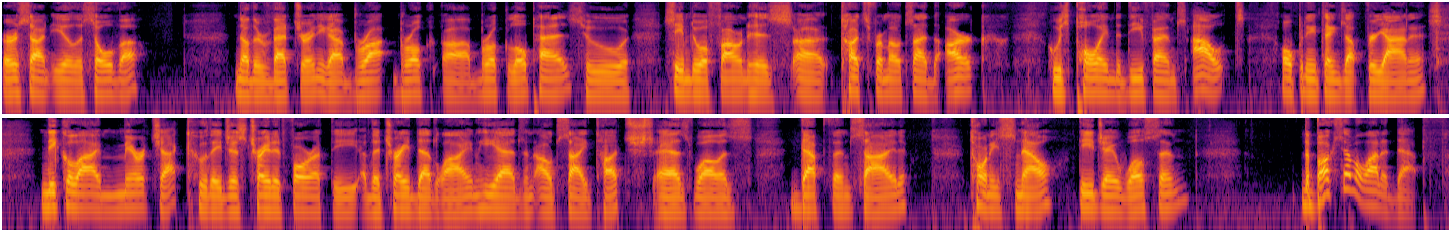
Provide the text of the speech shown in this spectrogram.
Ersan Ilyasova, another veteran. You got Brook, Brook, uh, Brook Lopez, who seemed to have found his uh, touch from outside the arc, who's pulling the defense out, opening things up for Giannis. Nikolai Mirotic, who they just traded for at the the trade deadline. He adds an outside touch as well as depth inside. Tony Snell, DJ Wilson. The Bucks have a lot of depth.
